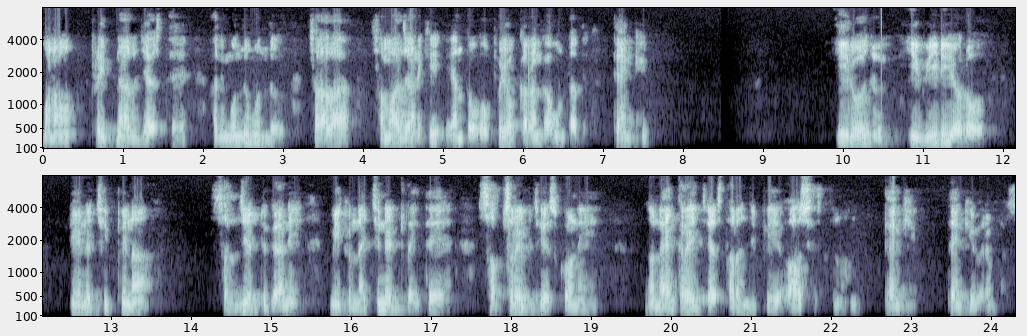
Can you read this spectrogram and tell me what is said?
మనం ప్రయత్నాలు చేస్తే అది ముందు ముందు చాలా సమాజానికి ఎంతో ఉపయోగకరంగా ఉంటుంది. Thank you. ఈరోజు ఈ వీడియోలో నేను చెప్పిన సబ్జెక్ట్ కానీ మీకు నచ్చినట్లయితే సబ్స్క్రైబ్ చేసుకొని నన్ను ఎంకరేజ్ చేస్తారని చెప్పి ఆశిస్తున్నాను. Thank you thank you very much.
